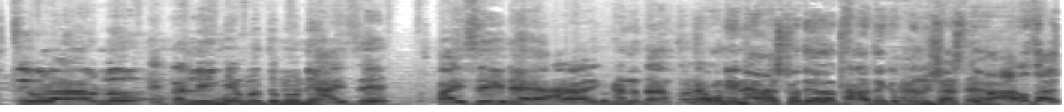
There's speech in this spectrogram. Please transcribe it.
আপনি ওরা হলো একটা লিঙ্কের মাধ্যমে উনি আইছে পাইছে এটা আর এখানে তো উনি না আসলো দেওয়া থানা থেকে পুলিশ আসতো আরও যায়।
